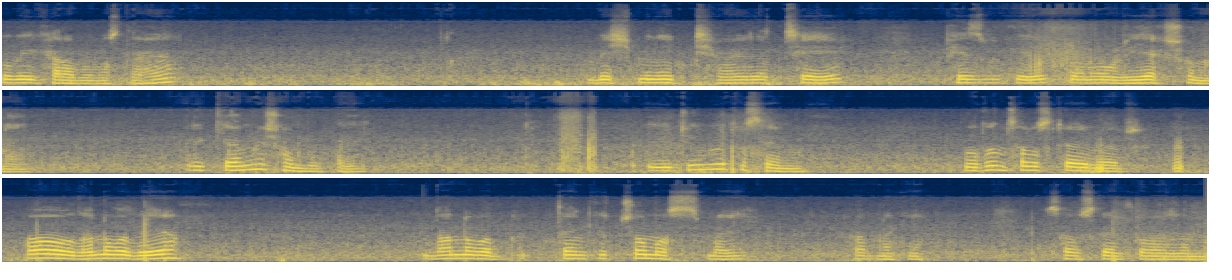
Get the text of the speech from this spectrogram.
খুবই খারাপ অবস্থা হ্যাঁ? বিশ মিনিট হয়ে যাচ্ছে, ফেসবুকে কোনো রিয়াকশন নাই। এটা কেমনে সম্ভব ভাই? ইউটিউবে তো সেম নতুন সাবস্ক্রাইবার ও, ধন্যবাদ ভাইয়া। ধন্যবাদ। থ্যাংক ইউ সো মাচ ভাই আপনাকে সাবস্ক্রাইব করার জন্য।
